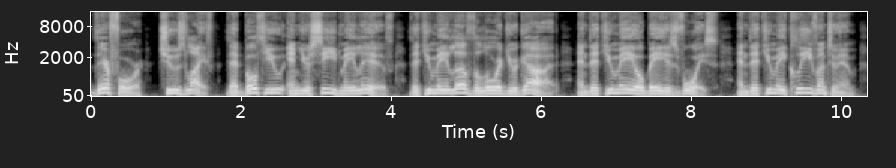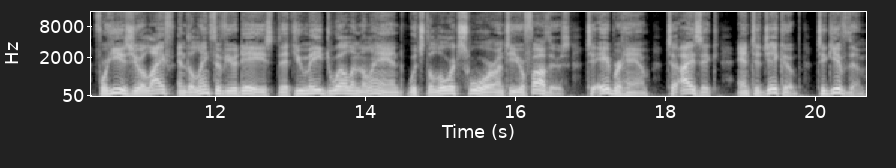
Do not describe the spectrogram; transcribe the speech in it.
Therefore, choose life, that both you and your seed may live, that you may love the Lord your God, and that you may obey his voice, and that you may cleave unto him, for he is your life and the length of your days, that you may dwell in the land which the Lord swore unto your fathers, to Abraham, to Isaac, and to Jacob, to give them.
